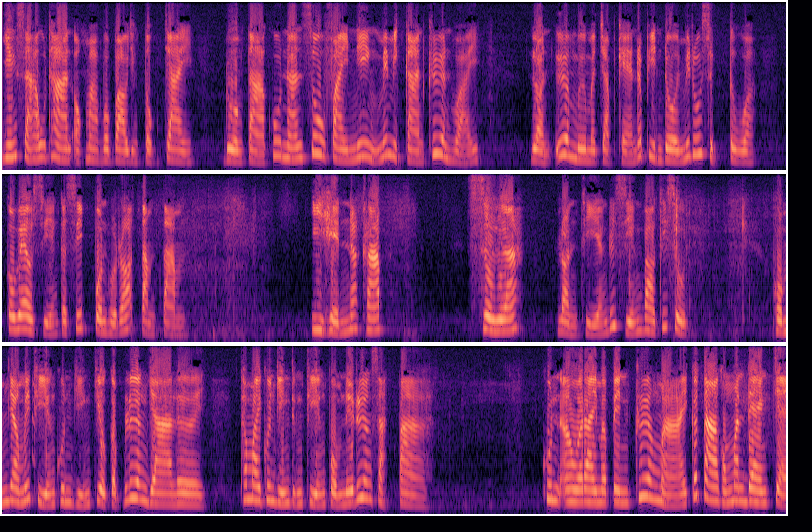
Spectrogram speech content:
หญิงสาวอุทานออกมาเบาๆอย่างตกใจ ดวงตาคู่นั้นสู้ไฟนิ่งไม่มีการเคลื่อนไหว หล่อนเอื้อมมือมาจับแขนรพินโดยไม่รู้สึกตัว ก็แววเสียงกระซิบปนหัวเราะต่ำๆอีเห็นนะครับ เสือ หล่อนเถียงด้วยเสียงเบาที่สุด ผมยังไม่เถียงคุณหญิงเกี่ยวกับเรื่องยาเลยทำไมคุณหญิงถึงเถียงผมในเรื่องสัตว์ป่า คุณเอาอะไรมาเป็นเครื่องหมายก็ตาของมันแดงแจ๋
